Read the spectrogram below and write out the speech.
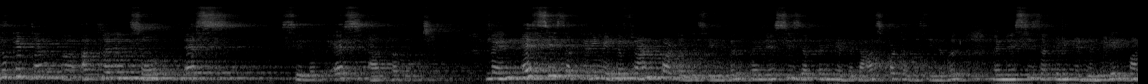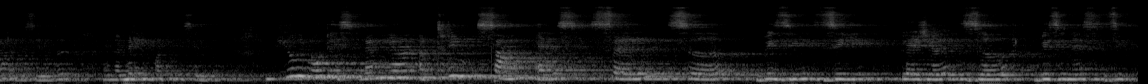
look at the uh, occurrence of S syllable, S alphabet. When S is occurring at the front part of the syllable, when S is occurring at the last part of the syllable, when S is occurring at the middle part of the syllable, in the middle part of the syllable. You notice when we are uttering sound S, cell, sir, busy, z, pleasure, z, business, z.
